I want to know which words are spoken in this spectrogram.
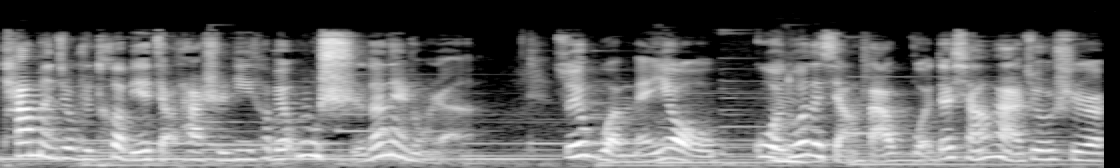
他们就是特别脚踏实地、特别务实的那种人，所以我没有过多的想法。我的想法就是。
